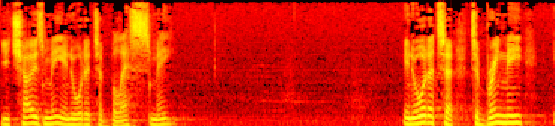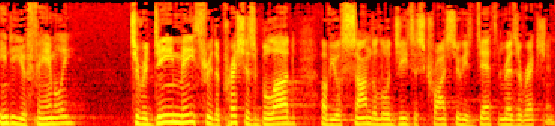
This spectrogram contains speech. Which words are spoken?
You chose me in order to bless me, in order to, to bring me into your family, to redeem me through the precious blood of your Son, the Lord Jesus Christ, through his death and resurrection.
